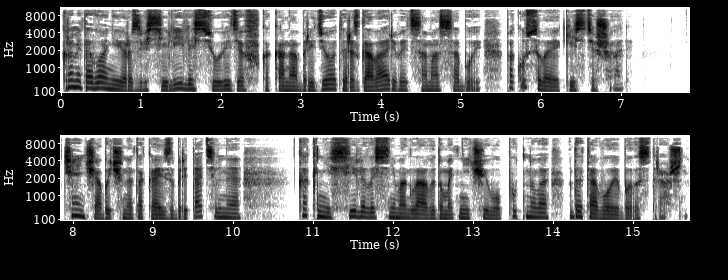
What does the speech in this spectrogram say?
Кроме того, они развеселились, увидев, как она бредет и разговаривает сама с собой, покусывая кисти шали. Чанча, обычно такая изобретательная, как ни силилась, не могла выдумать ничего путного, до того и было страшно.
